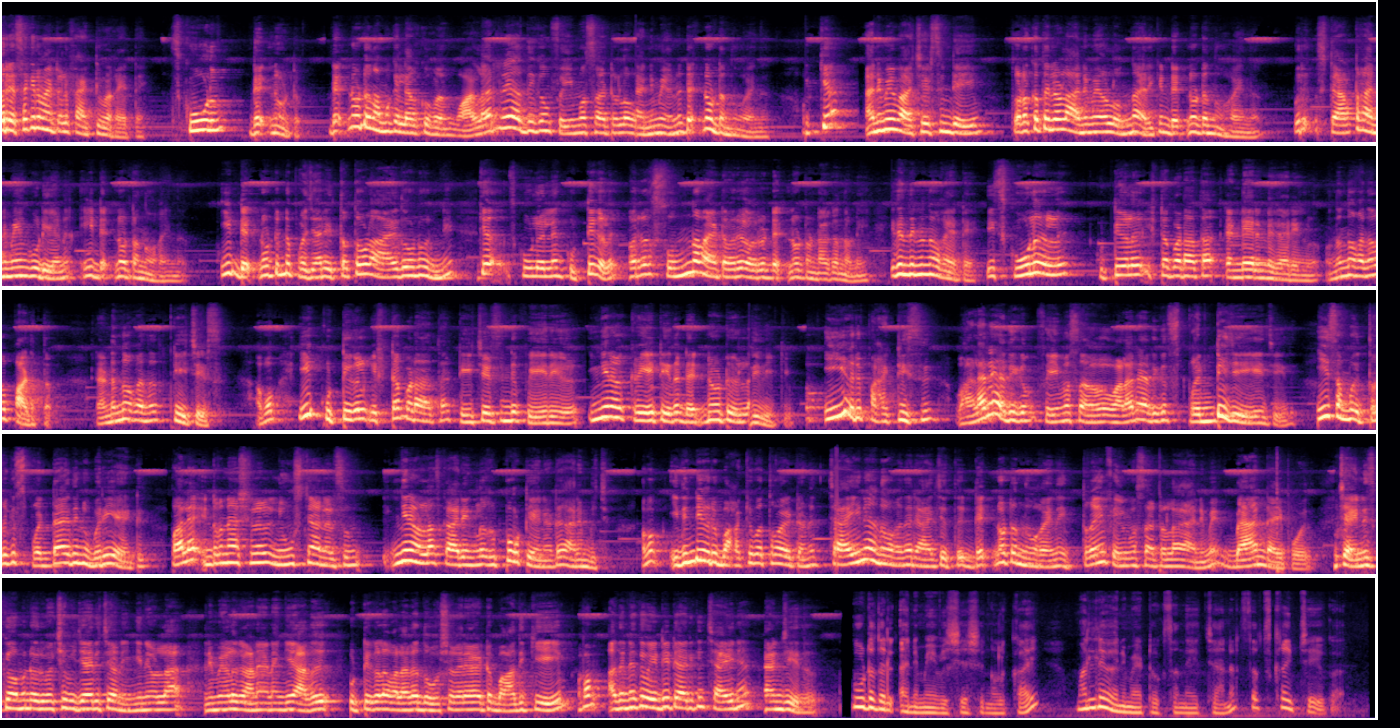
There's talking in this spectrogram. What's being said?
ഒരു രസകരമായിട്ടുള്ള ഫാക്റ്റ് പറയട്ടെ. സ്കൂളും ഡെഡ് നോട്ടും ഡെഡ് നോട്ട് നമുക്ക് എല്ലാവർക്കും പറയാം വളരെയധികം ഫേമസ് ആയിട്ടുള്ള അനിമയാണ് ഡെഡ് നോട്ട് എന്ന് പറയുന്നത്. മിക്ക അനിമേ വാച്ചേഴ്സിന്റെയും തുടക്കത്തിലുള്ള അനിമകൾ ഒന്നായിരിക്കും ഡെറ്റ് നോട്ട് എന്ന് പറയുന്നത്. ഒരു സ്റ്റാർട്ടർ അനിമയും കൂടിയാണ് ഈ ഡെഡ് നോട്ട് എന്ന് പറയുന്നത്. ഈ ഡെഡ് നോട്ടിന്റെ പ്രചാരം ഇത്രത്തോളം ആയതുകൊണ്ട് തന്നെ മിക്ക സ്കൂളുകളിലും കുട്ടികൾ അവരുടെ സ്വന്തമായിട്ട് അവർ ഓരോ ഡെഡ് നോട്ട് ഉണ്ടാക്കാൻ തുടങ്ങി. ഇതെന്തിനെന്ന് പറയട്ടെ? ഈ സ്കൂളുകളിൽ കുട്ടികൾ ഇഷ്ടപ്പെടാത്ത രണ്ടേ രണ്ട് കാര്യങ്ങൾ ഒന്നെന്ന് പറയുന്നത് പഠിത്തം. രണ്ടെന്ന് പറയുന്നത് ടീച്ചേഴ്സ് അപ്പം ഈ കുട്ടികൾക്ക് ഇഷ്ടപ്പെടാത്ത ടീച്ചേഴ്സിന്റെ പേരുകൾ ഇങ്ങനെ ക്രിയേറ്റ് ചെയ്ത ഡെഡ് നോട്ടുകളിൽ വയ്ക്കും ഈ ഒരു പ്രാക്ടീസ് വളരെയധികം ഫേമസ് ആവുക വളരെയധികം സ്പ്രെഡ് ചെയ്യുകയും ചെയ്തു. ഈ സംഭവം ഇത്രയ്ക്ക് സ്പ്രെഡായതിനുപരിയായിട്ട് പല ഇന്റർനാഷണൽ ന്യൂസ് ചാനൽസും ഇങ്ങനെയുള്ള കാര്യങ്ങൾ റിപ്പോർട്ട് ചെയ്യാനായിട്ട് ആരംഭിച്ചു. അപ്പം ഇതിന്റെ ഒരു ബാക്കിപത്രമായിട്ടാണ് ചൈന എന്ന് പറയുന്ന രാജ്യത്ത് ഡെറ്റ് നോട്ട് എന്ന് പറയുന്ന ഇത്രയും ഫേമസ് ആയിട്ടുള്ള അനിമെ ബാൻഡ് പോയത്. ചൈനീസ് ഗവൺമെന്റ് ഒരുപക്ഷെ വിചാരിച്ചാണ് ഇങ്ങനെയുള്ള അനിമകൾ കാണുകയാണെങ്കിൽ അത് കുട്ടികളെ വളരെ ദോഷകരമായിട്ട് ബാധിക്കുകയും അപ്പം അതിനൊക്കെ വേണ്ടിയിട്ടായിരിക്കും ചൈന ബാൻ ചെയ്തത്. കൂടുതൽ അനിമയ വിശേഷങ്ങൾക്കായി മല്ലു അനിമേ ടോക്സ് എന്ന ഈ ചാനൽ സബ്സ്ക്രൈബ് ചെയ്യുക.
